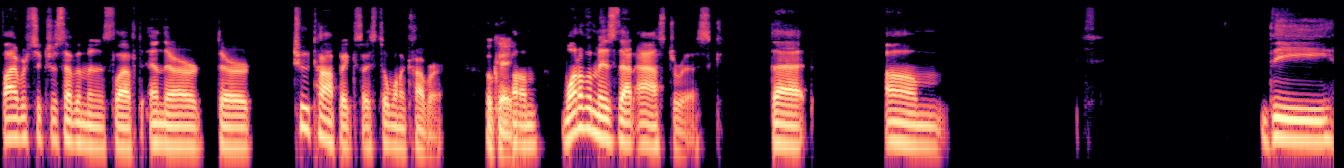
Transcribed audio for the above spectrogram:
five or six or seven minutes left, and there are there are two topics I still want to cover. Okay. Um, one of them is that asterisk that um the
